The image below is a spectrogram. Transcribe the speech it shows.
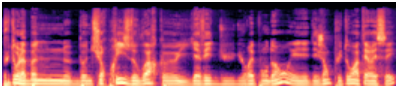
plutôt la bonne bonne surprise de voir qu'il y avait du, du, répondant et des gens plutôt intéressés.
